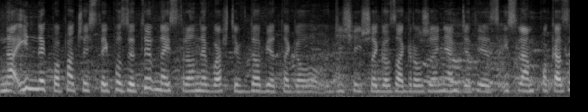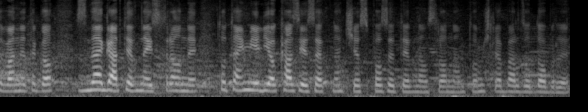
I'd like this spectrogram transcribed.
na innych popatrzeć z tej pozytywnej strony właśnie w dobie tego dzisiejszego zagrożenia, gdzie jest islam pokazywany tego z negatywnej strony. Tutaj mieli okazję zetknąć się z pozytywną stroną. To myślę bardzo dobry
